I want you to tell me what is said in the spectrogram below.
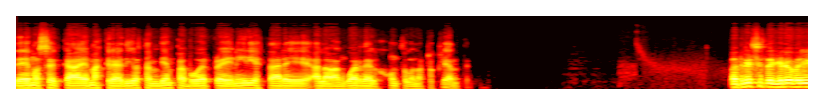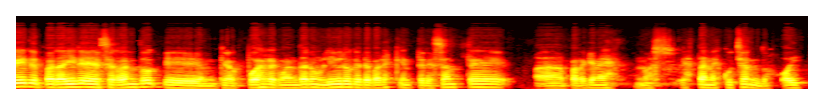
debemos ser cada vez más creativos también para poder prevenir y estar eh, a la vanguardia junto con nuestros clientes. Patricio, te quiero pedir para ir eh, cerrando que, que, nos puedas recomendar un libro que te parezca interesante uh, para quienes nos están escuchando hoy.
